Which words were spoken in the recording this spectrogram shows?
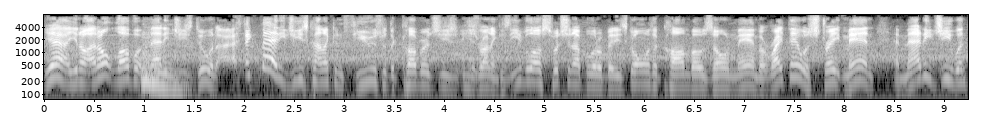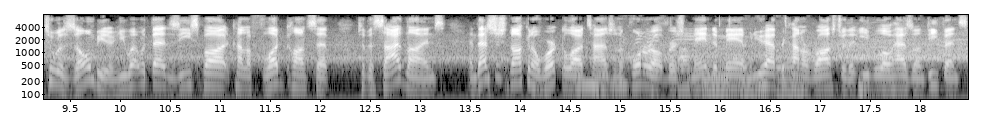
Yeah, you know, I don't love what Matty G's doing. I think Matty G's kind of confused with the coverage he's, he's running because Evilo's switching up a little bit. He's going with a combo zone man, but right there was straight man, and Matty G went to a zone beater. He went with that Z spot kind of flood concept to the sidelines, and that's just not going to work a lot of times on the corner out versus man to man when you have the kind of roster that Evilo has on defense.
